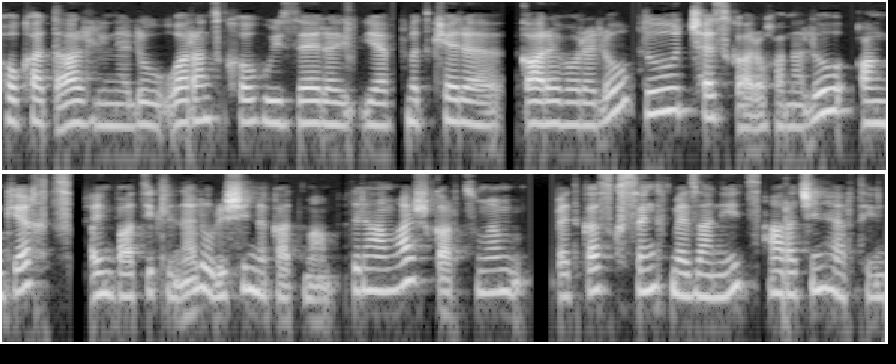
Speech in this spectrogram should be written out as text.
հոգատար լինելու ու առանց քո հույզերը եւ մտքերը կարևորելու, դու չես կարողանալու անկեղծ էմպաթիկ լինել ուրիշի նկատմամբ։ Դրա համար կարծում եմ պետքա սկսենք մեզանից առաջին հերթին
